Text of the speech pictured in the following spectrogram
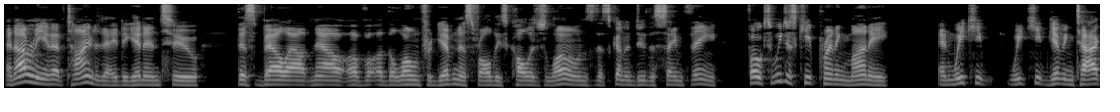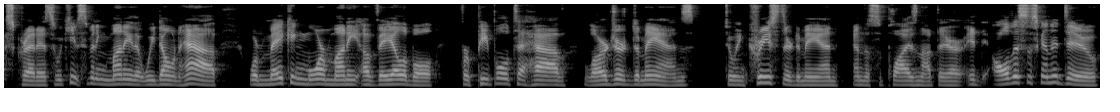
And I don't even have time today to get into this bailout now of, of the loan forgiveness for all these college loans that's going to do the same thing. Folks, we just keep printing money and we keep we keep giving tax credits. We keep spending money that we don't have. We're making more money available for people to have larger demands to increase their demand and the supply is not there. It, all this is going to do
